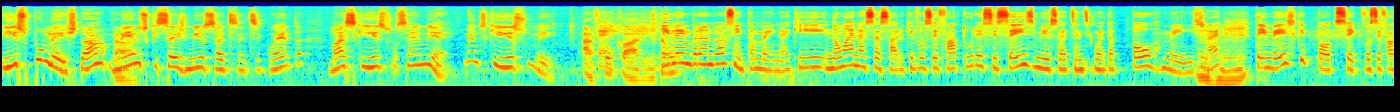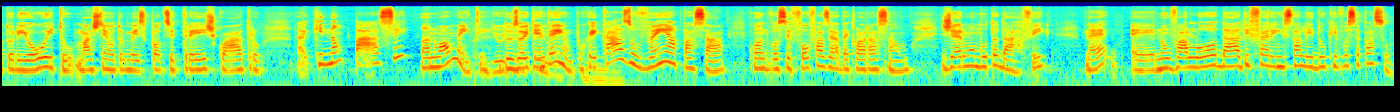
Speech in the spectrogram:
isso por mês, tá? tá. Menos que 6.750, mais que isso você é ME. Menos que isso, MEI. Ah, ficou é. claro. Então... E lembrando assim também, né, que não é necessário que você fature esses 6.750 por mês, né? uhum. né? Tem mês que pode ser que você fature 8, mas tem outro mês que pode ser 3, 4, né, que não passe anualmente 81. dos 81. Porque uhum. caso venha a passar, quando você for fazer a declaração, gera uma multa DARF, né? É, no valor da diferença ali do que você passou.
